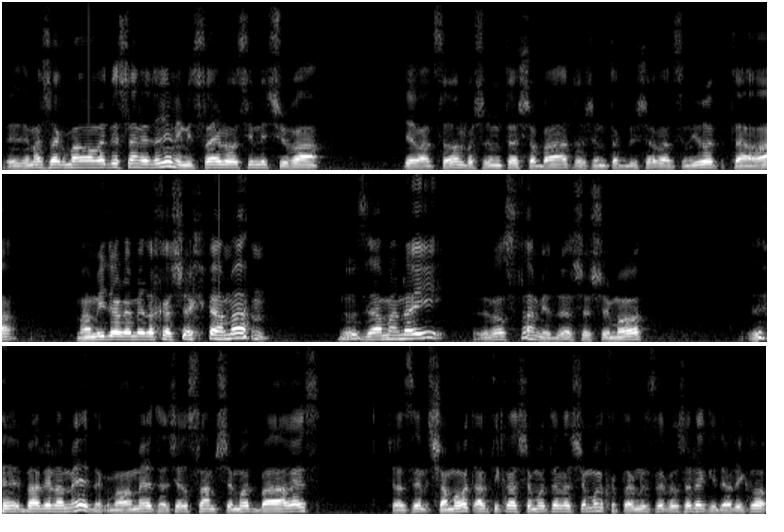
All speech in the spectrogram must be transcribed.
וזה מה שהגמרא אומרת בסנהדרין, אם ישראל לא עושים בתשובה ברצון, לא שומעים את השבת, לא שומעים את הקדושה והצניעות, הטהרה, מעמיד עליהם מלך קשה כאמן. נו, זה המנאי, זה לא סתם, יודע ששמות זה בא ללמד, הגמרא אומרת, אשר שם שמות בארץ, שמות, אל תקרא שמות על השמות, כתבנו ספר שלם, כדאי לקרוא,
